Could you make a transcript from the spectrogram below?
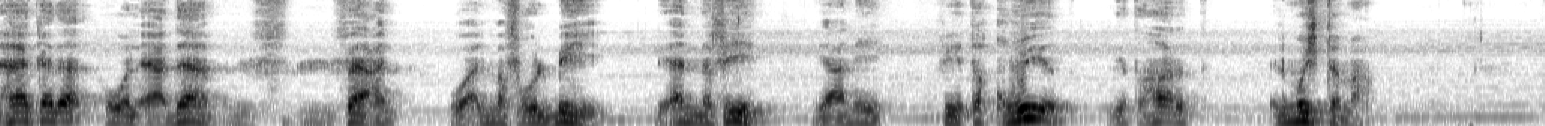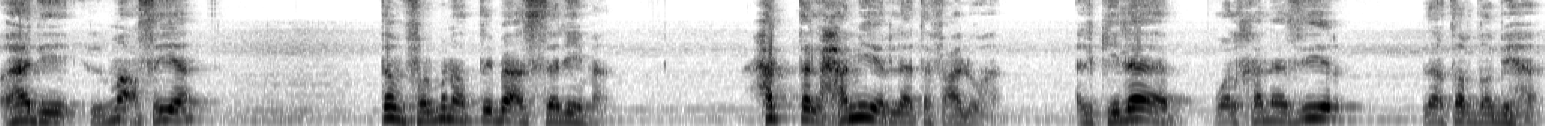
هكذا هو الإعدام الفاعل والمفعول به لأن فيه يعني فيه تقويض لطهارة المجتمع. وهذه المعصية تنفر منها الطباع السليمة. حتى الحمير لا تفعلها. الكلاب والخنازير لا ترضى بها.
